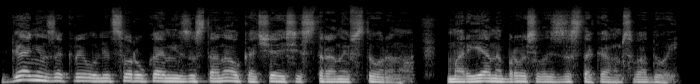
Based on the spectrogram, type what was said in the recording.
Ганин закрыл лицо руками и застонал, качаясь из стороны в сторону. Марьяна бросилась за стаканом с водой.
